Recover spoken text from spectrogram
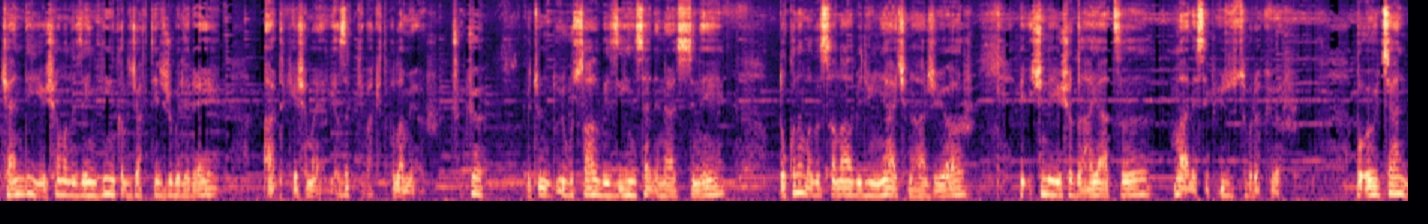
kendi yaşamını zengin kılacak tecrübelere artık yaşamaya yazık ki vakit bulamıyor. Çünkü bütün duygusal ve zihinsel enerjisini dokunamadığı sanal bir dünya için harcıyor ve içinde yaşadığı hayatı maalesef yüzüstü bırakıyor. Bu öğüten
